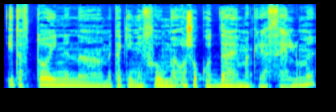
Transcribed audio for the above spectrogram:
Είτε αυτό είναι να μετακινηθούμε όσο κοντά ή μακριά θέλουμε,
